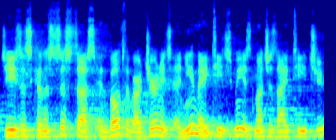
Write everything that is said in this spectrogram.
Jesus can assist us in both of our journeys, and you may teach me as much as I teach you.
